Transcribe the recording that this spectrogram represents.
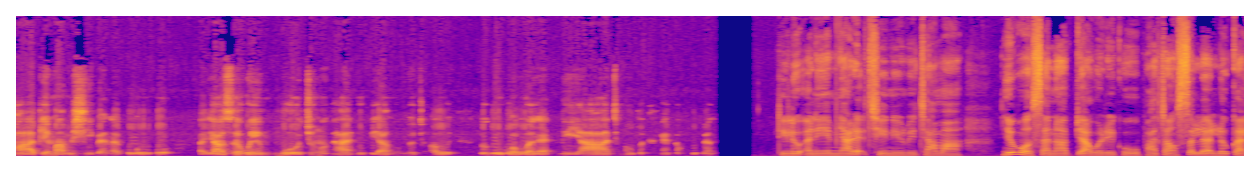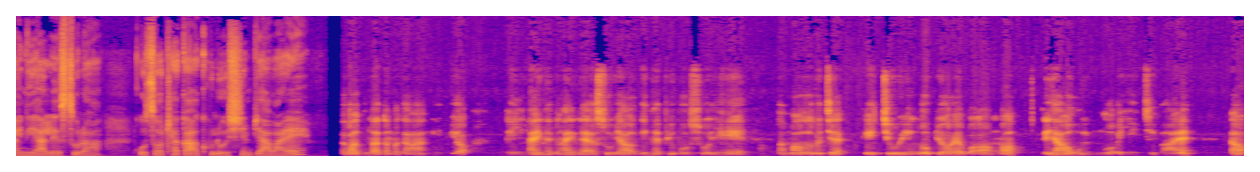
ဘာအပြစ်မှမရှိဘဲနဲ့ကိုယ့်ကိုရာဇဝတ်မှုကိုကျွန်တော်ခိုင်းလို့ပြရမှာလို့ကျွန်တော်တို့ လူကိုဝဝနဲ့နေရကျွန်တော်တို့တကယ်ကိုပြောဒီလိုအလျင်များတဲ့အခြေအနေတွေကြားမှာမြို့ပေါ်ဆန္ဒပြပွဲတွေကိုဘာကြောင့်ဆက်လက်လုပ်ကင်နေရလဲဆိုတာကိုစောထက်ကအခုလိုရှင်းပြပါဗျ။တပတ်ကကမကနေပြီးတော့ဒီနိုင်ငံနိုင်ငံအစိုးရကိုဒီမဲ့ပြုဖို့ဆိုရင်ပမာလို့ချက်ဒီကျူရင်လို့ပြောရပါအောင်နော်။တရားဝင်မှုအရင်ကြည့်ပါရဲ့။အဲ့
